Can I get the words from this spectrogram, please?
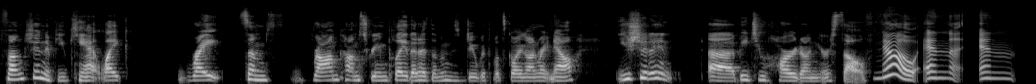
function, if you can't like write some rom com screenplay that has something to do with what's going on right now, you shouldn't uh, be too hard on yourself. No, and and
